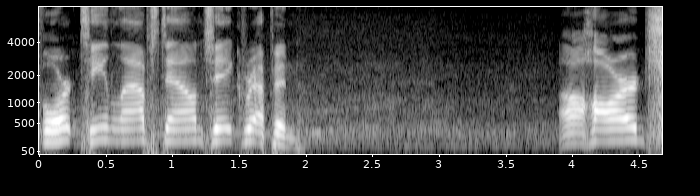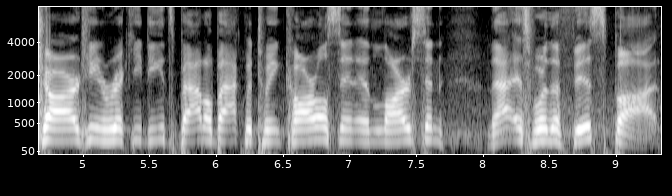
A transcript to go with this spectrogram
Fourteen laps down, Jake Reppin. A hard charging Ricky Dietz battle back between Carlson and Larson. That is for the fifth spot.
